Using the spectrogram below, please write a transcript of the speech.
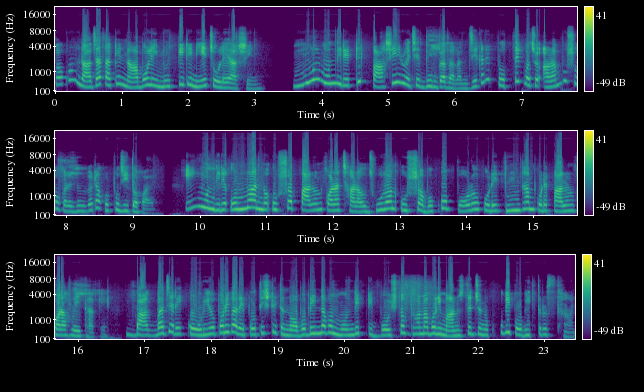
তখন রাজা তাকে না বলেই মূর্তিটি নিয়ে চলে আসেন। মূল মন্দিরের ঠিক পাশেই রয়েছে দুর্গা দালান, যেখানে প্রত্যেক বছর আরম্ভ সহকারে দুর্গা ঠাকুর পূজিত হয়। এই মন্দিরে অন্যান্য উৎসব পালন করা ছাড়াও ঝুলন উৎসবও খুব বড় করে ধুমধাম করে পালন করা হয়ে থাকে। বাগবাজারে কৌরীয় পরিবারে প্রতিষ্ঠিত নববৃন্দাবন মন্দিরটি বৈষ্ণব ধর্মাবলী মানুষদের জন্য খুবই পবিত্র স্থান।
